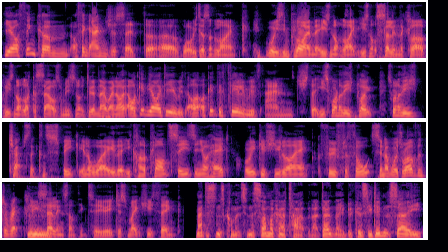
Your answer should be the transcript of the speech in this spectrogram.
Yeah, I think um, I think Ange said that. Uh, well, he doesn't like. Well, he's implying that he's not like he's not selling the club. He's not like a salesman. He's not doing that way. And I, will get the idea with. I'll get the feeling with Ange that he's one of these bloke. He's one of these chaps that can speak in a way that he kind of plants seeds in your head or he gives you like food for thoughts. In other words, rather than directly mm. selling something to you, it just makes you think. Maddison's comments in the summer kind of tie up with that, don't they? Because he didn't say,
